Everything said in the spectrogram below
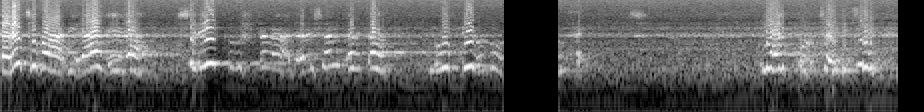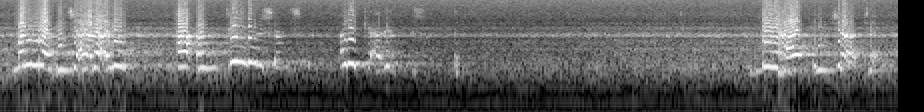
રથમાં વિરાજેલા શ્રી કૃષ્ણના દર્શન કરતા ગોપીઓનું વ્યાકુળ થઈ છે. મનમાં વિચાર આવ્યો આ અંતિમ દર્શન છે. અરે ક્યારે બે હાથ ઊંચા થયા.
